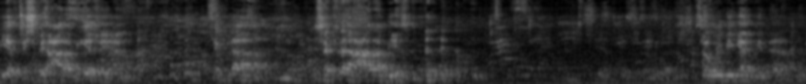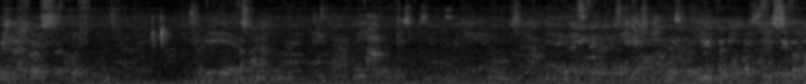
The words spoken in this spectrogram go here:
هي بتشبه عربية شيئا. شكلها شكلها عربي So we began with the, with the first uh, question. What do you think about the festival?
